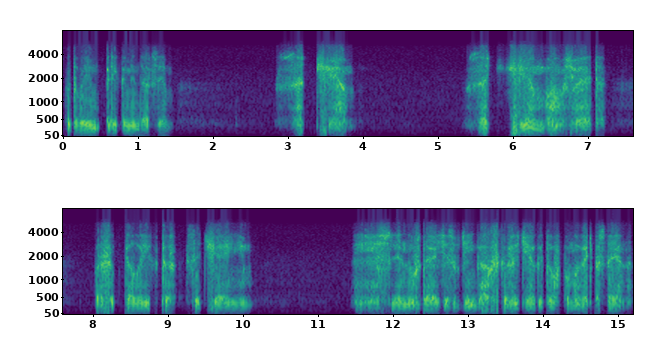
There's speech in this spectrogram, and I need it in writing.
по твоим рекомендациям. «Зачем? Зачем вам все это?» прошептал Риктор с отчаянием. «Если нуждаетесь в деньгах, скажите, я готов помогать постоянно.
